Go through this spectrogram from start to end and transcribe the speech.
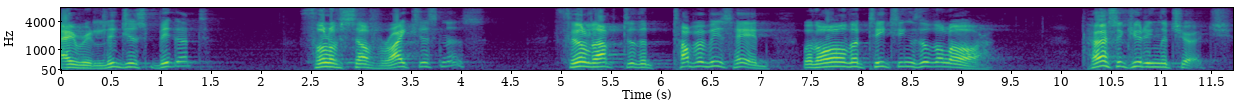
a religious bigot, full of self righteousness, filled up to the top of his head with all the teachings of the law, persecuting the church.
